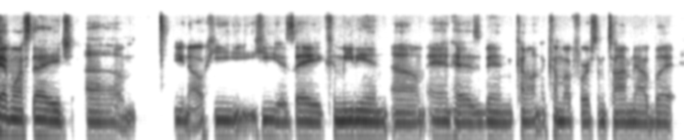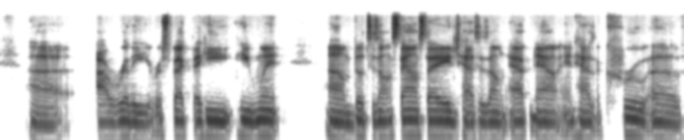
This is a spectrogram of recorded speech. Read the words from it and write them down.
on stage. Um, you know he he is a comedian um, and has been kind of on the come up for some time now, but uh, I really respect that he he went um, built his own sound stage, has his own app now, and has a crew of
